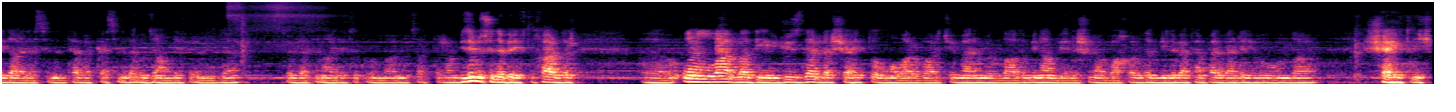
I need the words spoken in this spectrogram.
şəhid ailəsinin təbəqqəsini də bu canlı efirimizdə dövlətin aidiyyəti qurumlarına çatdırıram. Bizim üçün də bir iftixardır. Ee, Onlarla deyil, yüzlərlə şəhid olmaları var ki, mənim övladım inan verilişinə baxırdı, milli vətənpərvərlik ruhunda, şəhidlik,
